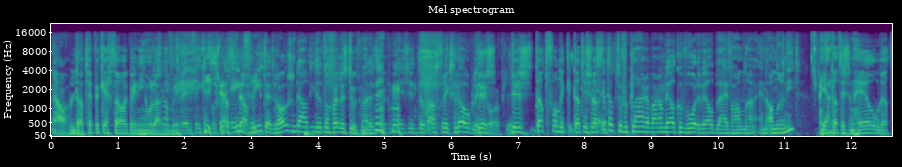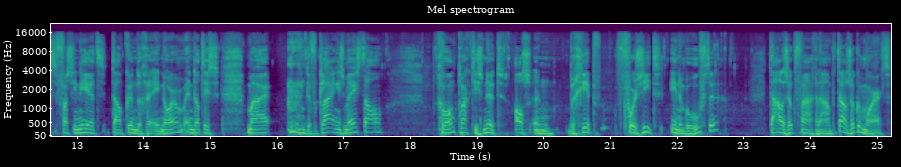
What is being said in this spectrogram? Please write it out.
Nou, dat heb ik echt al, ik weet niet hoe lang niet meer. Ik heb volgens mij één vriend uit Roosendaal die dat nog wel eens doet. Maar dat is ook een beetje dat Asterix en Obelix Dus, dorpje. dus dat vond ik, dat is wel. is dat ook te verklaren waarom welke woorden wel blijven hangen en andere niet? Ja, dat is een heel. Dat fascineert taalkundigen enorm. En dat is. Maar de verklaring is meestal gewoon praktisch nut. Als een begrip voorziet in een behoefte. Taal is ook vraag en aanbod. Taal is ook een markt.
